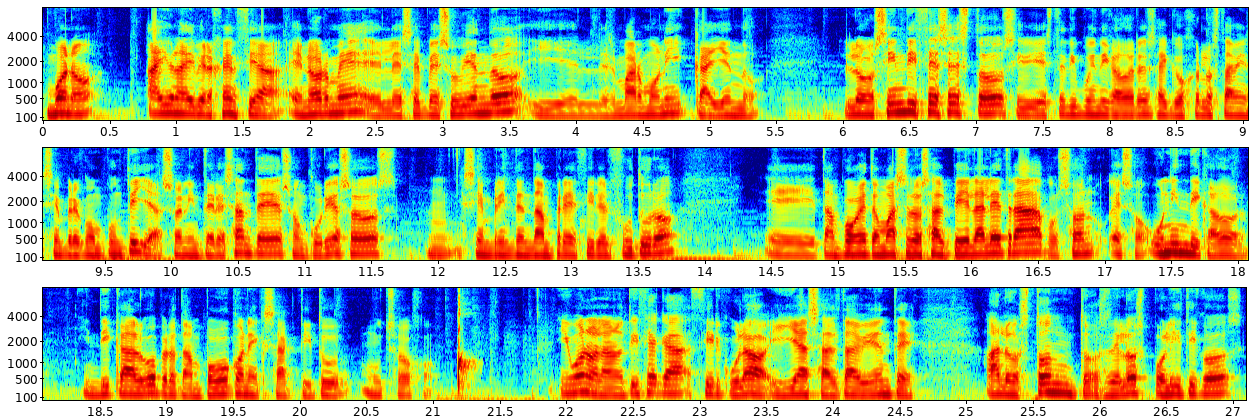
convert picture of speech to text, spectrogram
Bueno, hay una divergencia enorme, el SP subiendo y el Smart Money cayendo. Los índices estos y este tipo de indicadores hay que cogerlos también siempre con puntillas. Son interesantes, son curiosos, mm, siempre intentan predecir el futuro. Eh, tampoco hay que tomárselos al pie de la letra, pues son eso, un indicador. Indica algo, pero tampoco con exactitud. Mucho ojo. Y bueno, la noticia que ha circulado y ya salta evidente a los tontos de los políticos,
